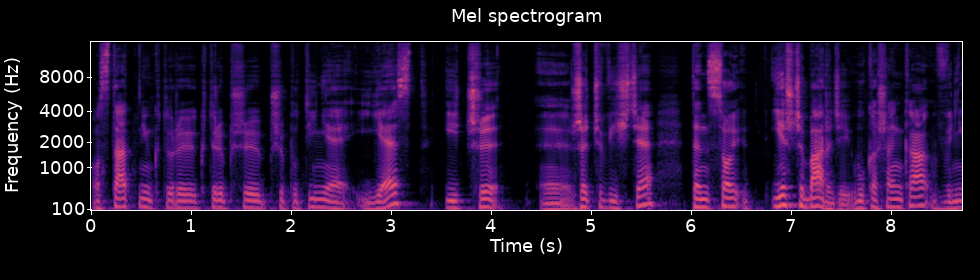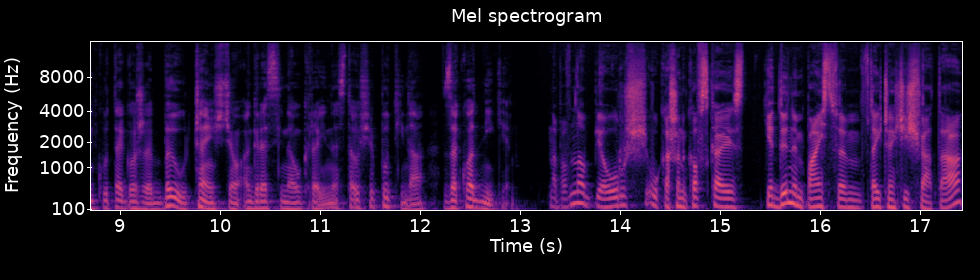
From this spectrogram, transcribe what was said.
ostatnim, który, który przy, przy Putinie jest i czy y, rzeczywiście ten soj, jeszcze bardziej Łukaszenka w wyniku tego, że był częścią agresji na Ukrainę, stał się Putina zakładnikiem. Na pewno Białoruś Łukaszenkowska jest jedynym państwem w tej części świata,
